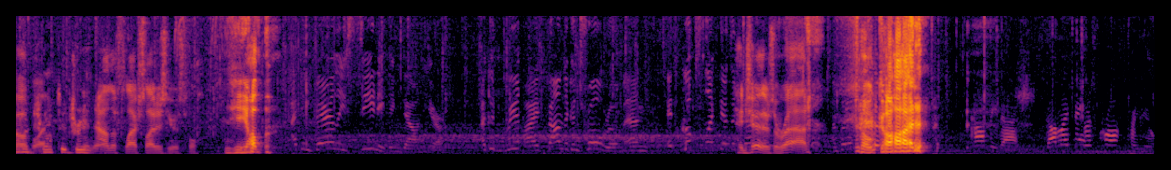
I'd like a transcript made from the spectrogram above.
Oh boy. to drink. And now the flashlight is useful. Yup. I can barely see anything down here. I could re- I found a control room and it looks like there's a Hey Jay, there's a rat. Oh God. Copy that. Got my fingers crossed for you.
